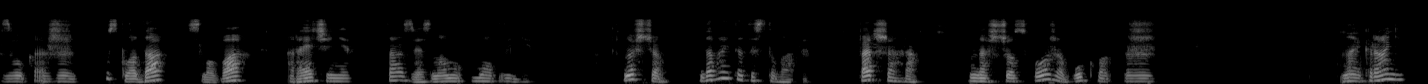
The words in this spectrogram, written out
звука Ж у складах, словах, реченнях та зв'язному мовленні. Ну що, давайте тестувати. Перша гра. На що схожа буква Ж? На екрані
